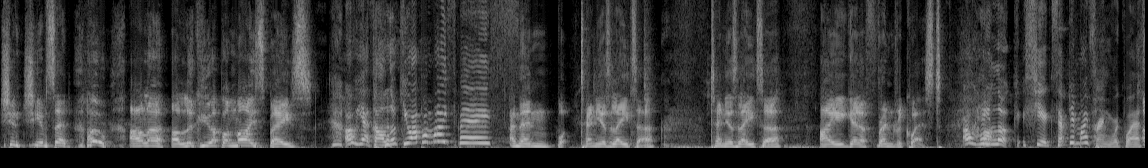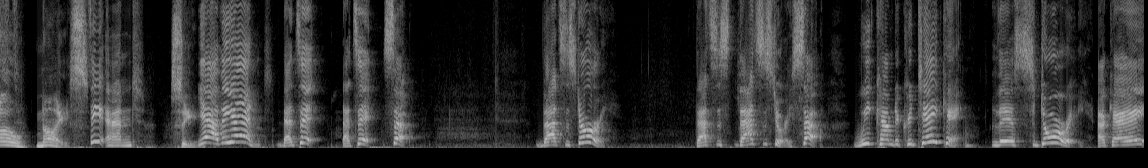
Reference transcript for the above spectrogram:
shouldn't she have said, "Oh, I'll uh, I'll look you up on MySpace," oh yes, I'll look you up on MySpace. and then what? Ten years later, ten years later, I get a friend request. Oh hey, look, she accepted my friend request. Oh, nice. the end. Scene. Yeah, the end. That's it. That's it. So that's the story. That's the, that's the story. So we come to critiquing this story, okay?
